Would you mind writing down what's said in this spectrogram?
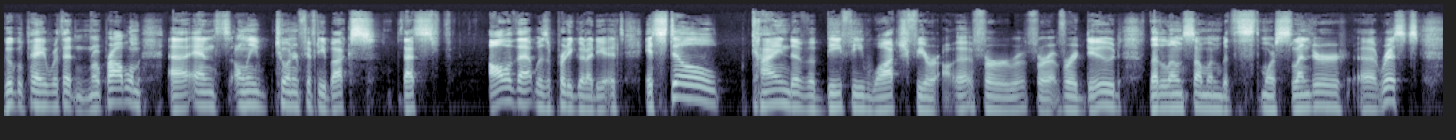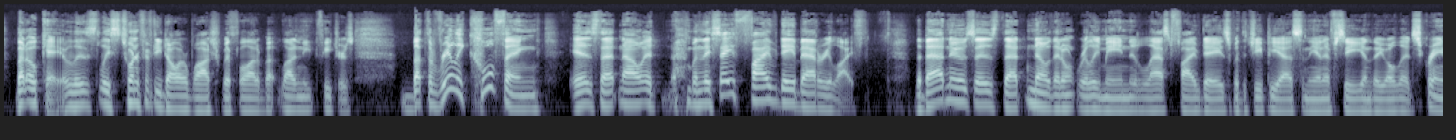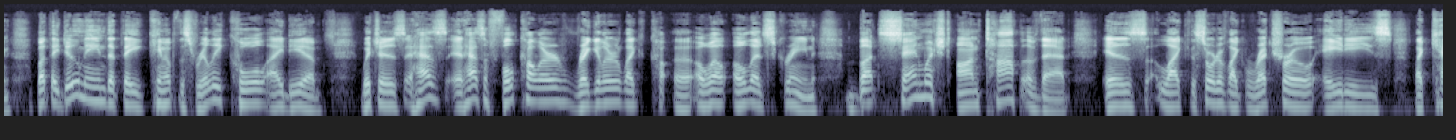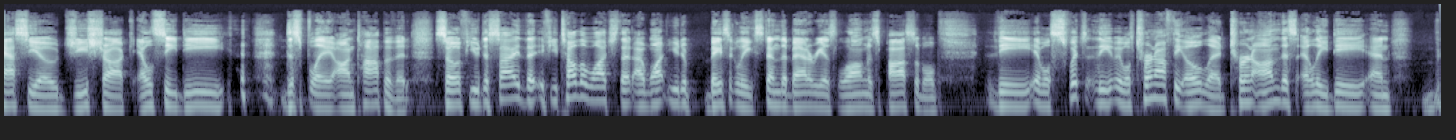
Google Pay with it, no problem. and it's only two hundred fifty bucks. That's all of that was a pretty good idea. It's it's still kind of a beefy watch for your, uh, for for for a dude, let alone someone with more slender uh, wrists. But okay, at least, two hundred fifty dollar watch with a lot of a lot of neat features. But the really cool thing is that now it when they say five day battery life, the bad news is that no, they don't really mean it'll last five days with the GPS and the NFC and the OLED screen, but they do mean that they came up with this really cool idea, which is it has it has a full color regular like uh, OLED screen, but sandwiched on top of that is like the sort of like retro 80s like Casio G-Shock LCD display on top of it. So if you decide that if you tell the watch that I want you to basically extend the battery as long as possible, the it will switch the it will turn off the OLED, turn on this LED, and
